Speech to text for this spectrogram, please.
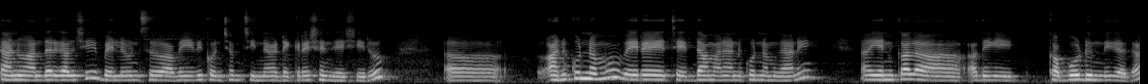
తను అందరు కలిసి బెలూన్స్ అవి ఇవి కొంచెం చిన్నగా డెకరేషన్ చేసిరు అనుకున్నాము వేరే చేద్దామని అనుకున్నాం కానీ వెనకాల అది కబోర్డ్ ఉంది కదా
